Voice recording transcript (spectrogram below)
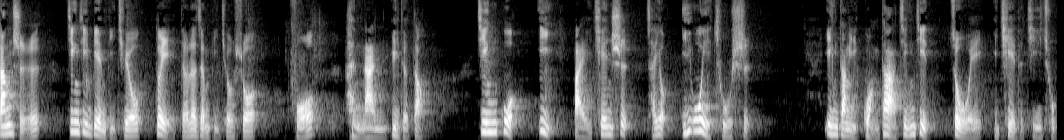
当时，精进变比丘对德勒正比丘说：“佛很难遇得到，经过一百千世才有一位出世，应当以广大精进作为一切的基础，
